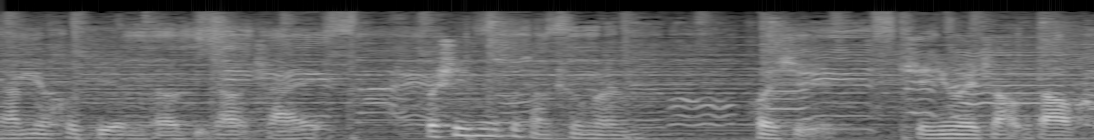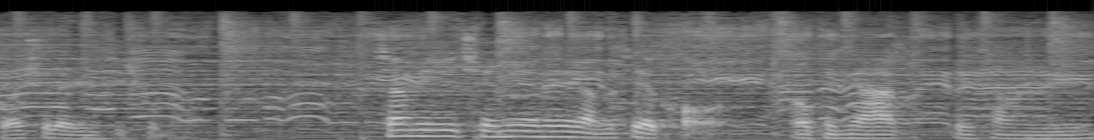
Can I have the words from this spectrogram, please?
难免会变得比较宅，不是因为不想出门，或许是因为找不到合适的人一起出门。相比于前面那两个借口，我更加偏向于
